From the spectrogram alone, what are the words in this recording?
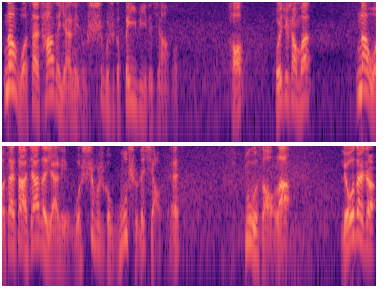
那我在她的眼里头是不是个卑鄙的家伙？好，回去上班。那我在大家的眼里，我是不是个无耻的小人？不走了，留在这儿。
